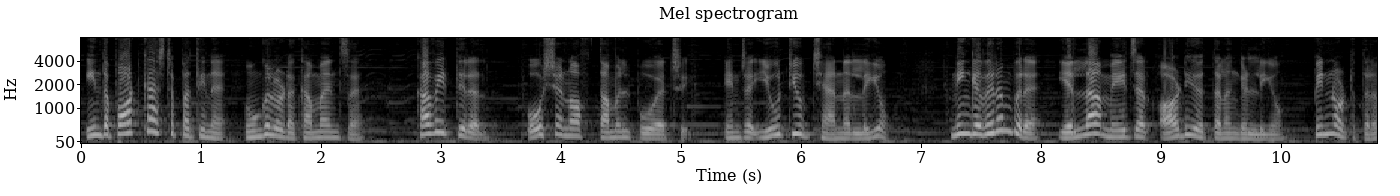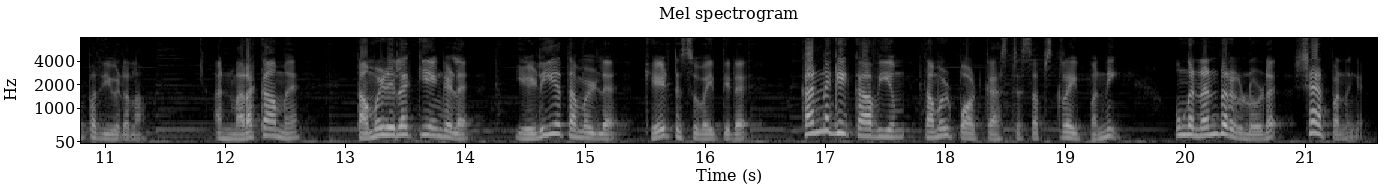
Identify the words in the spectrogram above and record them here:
இந்த பாட்காஸ்ட்டை பற்றின உங்களோட கமெண்ட்ஸை கவித்திரல் ஓஷன் ஆஃப் தமிழ் போயட்ரி என்ற யூடியூப் சேனல்லையும் நீங்கள் விரும்புகிற எல்லா மேஜர் ஆடியோ தளங்கள்லையும் பின்னோட்டத்தில் பதிவிடலாம். அண்ட் மறக்காமல் தமிழ் இலக்கியங்களை எளிய தமிழில் கேட்டு சுவைத்திட கண்ணகி காவியம் தமிழ் பாட்காஸ்ட்டை சப்ஸ்கிரைப் பண்ணி உங்கள் நண்பர்களோட ஷேர் பண்ணுங்கள்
